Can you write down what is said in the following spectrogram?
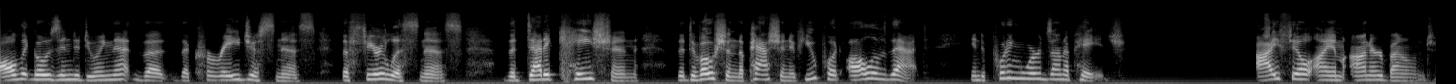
all that goes into doing that the the courageousness the fearlessness the dedication the devotion the passion if you put all of that into putting words on a page, I feel I am honor bound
